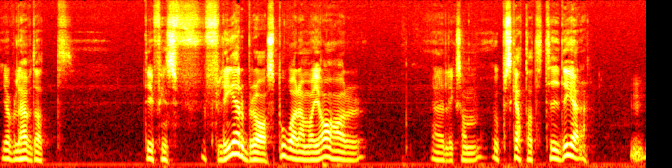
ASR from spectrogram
jag vill hävda att det finns fler bra spår än vad jag har eh, liksom uppskattat tidigare. Mm.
